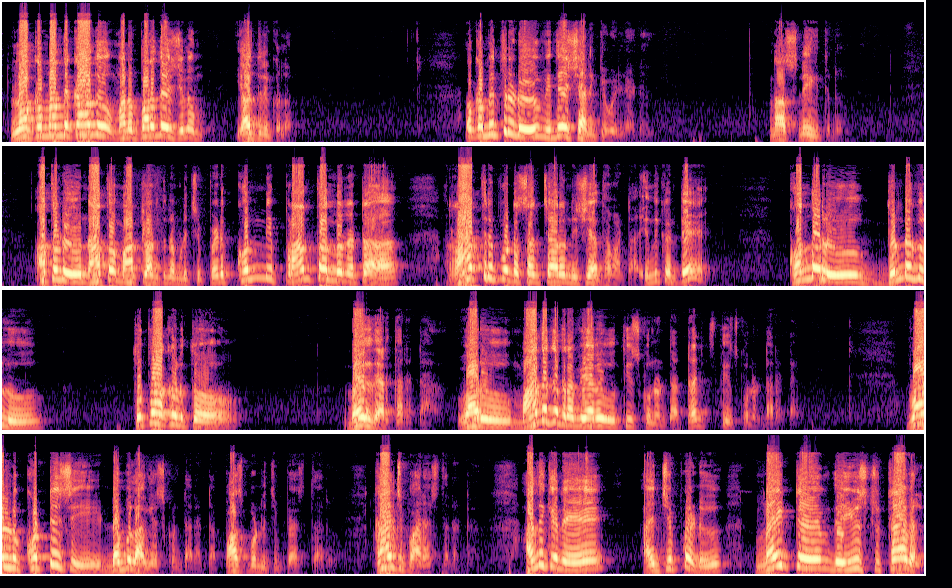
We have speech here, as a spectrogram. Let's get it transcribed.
లోకం మంది కాదు మనం పరదేశులం యాత్రికులం. ఒక మిత్రుడు విదేశానికి వెళ్ళాడు. నా స్నేహితుడు. అతడు నాతో మాట్లాడుతున్నప్పుడు చెప్పాడు కొన్ని ప్రాంతాల్లోనట రాత్రిపూట సంచారం నిషేధం అంట ఎందుకంటే కొందరు దుండగులు తుపాకులతో బయలుదేరతారట. వారు మాదక ద్రవ్యాలు తీసుకుని ఉంటారు డ్రగ్స్ తీసుకుని ఉంటారట వాళ్ళు కొట్టేసి డబ్బు లాగేసుకుంటారట. పాస్పోర్ట్లు చింపేస్తారు కాల్చి పారేస్తారట. అందుకనే ఆయన చెప్పాడు night time they use to travel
